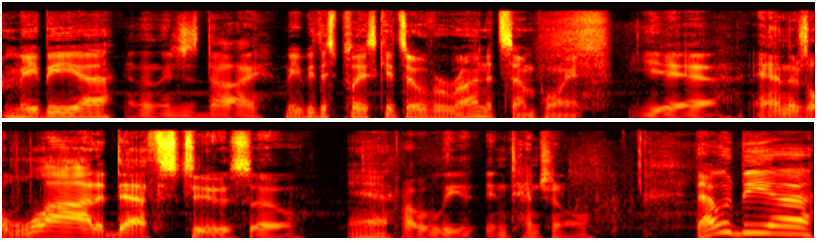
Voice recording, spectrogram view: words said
maybe uh, and then they just die. maybe this place gets overrun at some point. Yeah, and there's a lot of deaths too, so Yeah, probably intentional. that would be a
